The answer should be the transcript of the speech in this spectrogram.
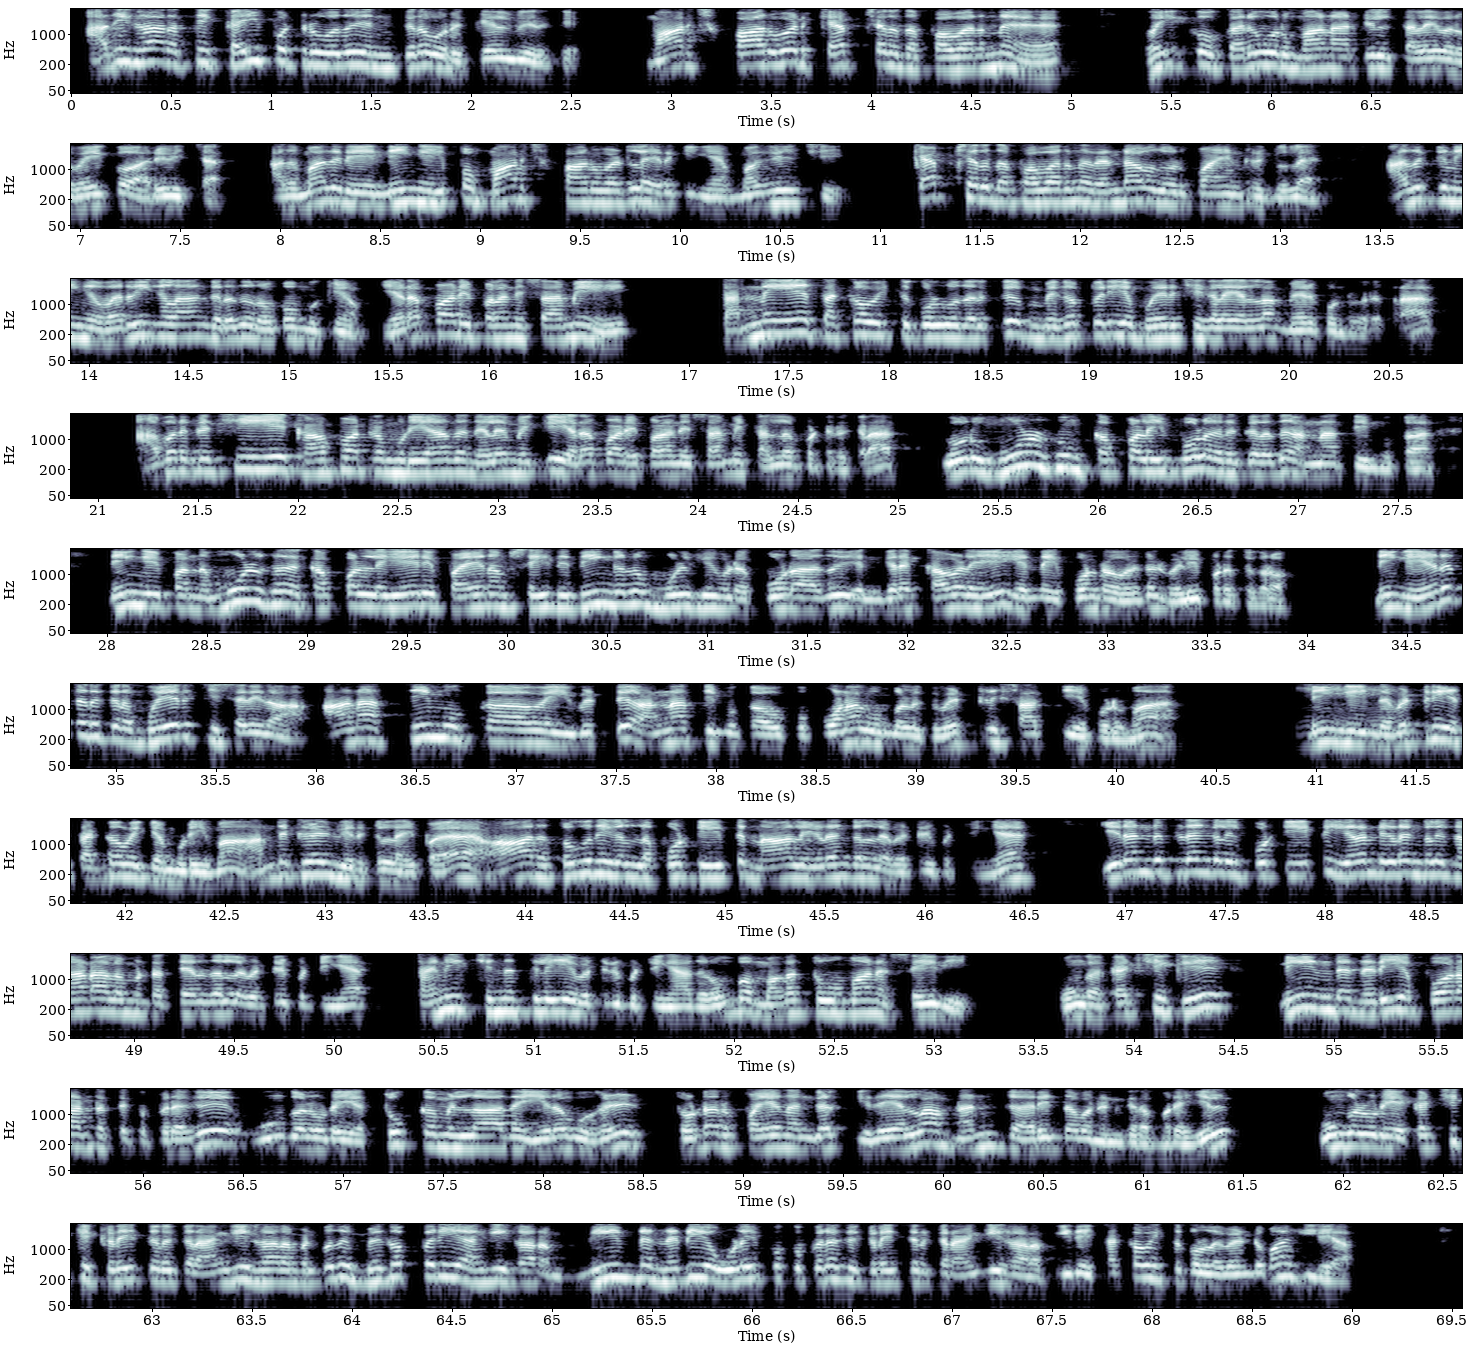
அதிகாரத்தை கைப்பற்றுவது என்கிற ஒரு கேள்வி இருக்கு. மார்ச் ஃபார்வர்ட் கேப்சர் த பவர்னு வைகோ கருவூர் மாநாட்டில் தலைவர் வைகோ அறிவிச்சார். அது மாதிரி நீங்க இப்ப மார்ச் ஃபார்வர்ட்ல இருக்கீங்க மகிழ்ச்சி. கேப்சர் த பவர்னு ரெண்டாவது ஒரு பாயிண்ட் இருக்குல்ல அதுக்கு நீங்க வர்றீங்களாங்கிறது ரொம்ப முக்கியம். எடப்பாடி பழனிசாமி தன்னையே தக்க வைத்துக் கொள்வதற்கு மிகப்பெரிய முயற்சிகளை எல்லாம் மேற்கொண்டு வருகிறார். அவர் கட்சியையே காப்பாற்ற முடியாத நிலைமைக்கு எடப்பாடி பழனிசாமி தள்ளப்பட்டிருக்கிறார். ஒரு மூழ்கும் கப்பலை போல இருக்கிறது அதிமுக. நீங்க இப்ப அந்த மூழ்கிற கப்பல்ல ஏறி பயணம் செய்து நீங்களும் மூழ்கிவிடக் கூடாது என்கிற கவலையை என்னை போன்றவர்கள் வெளிப்படுத்துகிறோம். நீங்க எடுத்திருக்கிற முயற்சி சரிதான். ஆனா திமுகவை விட்டு அதிமுகவுக்கு போனால் உங்களுக்கு வெற்றி சாத்தியப்படுமா? நீங்க இந்த வெற்றியை தக்க வைக்க முடியுமா? அந்த கேள்வி இருக்குல்ல இப்ப. ஆறு தொகுதிகள்ல போட்டியிட்டு நாலு இடங்கள்ல வெற்றி பெற்றீங்க. இரண்டு இடங்களில் போட்டியிட்டு இரண்டு இடங்களில் நாடாளுமன்ற தேர்தலில் வெற்றி பெற்றீங்க. தனி சின்னத்திலேயே வெற்றி பெற்றீங்க. அது ரொம்ப மகத்துவமான செய்தி. உங்க கட்சிக்கு நீண்ட நெடிய போராட்டத்துக்கு பிறகு உங்களுடைய தூக்கமில்லாத இரவுகள் தொடர் பயணங்கள் இதையெல்லாம் நன்கு அறிந்தவன் என்கிற முறையில் உங்களுடைய கட்சிக்கு கிடைத்திருக்கிற அங்கீகாரம் என்பது மிகப்பெரிய அங்கீகாரம். நீண்ட நெடிய உழைப்புக்கு பிறகு கிடைத்திருக்கிற அங்கீகாரம். இதை தக்க வைத்துக் கொள்ள வேண்டுமா? இல்லையா?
